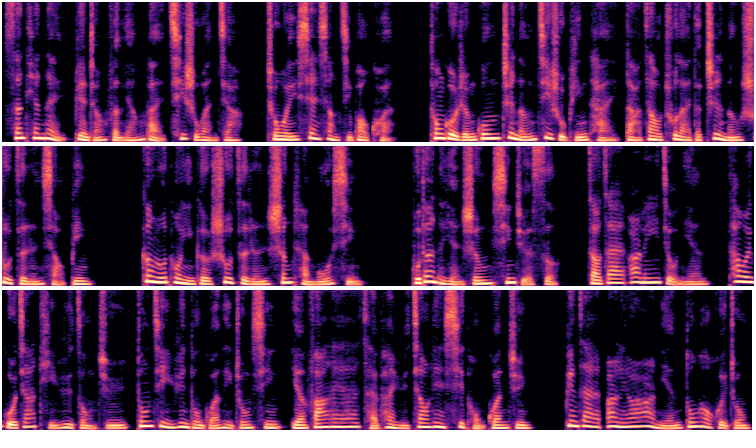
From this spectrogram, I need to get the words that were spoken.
三天内便涨粉两百七十万加，成为现象级爆款。通过人工智能技术平台打造出来的智能数字人小兵，更如同一个数字人生产模型，不断的衍生新角色。早在二零一九年，他为国家体育总局冬季运动管理中心研发 AI 裁判与教练系统冠军。并在二零二二年冬奥会中，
